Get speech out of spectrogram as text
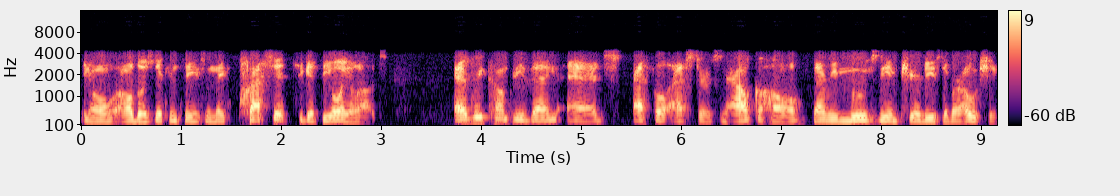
you know, all those different things, and they press it to get the oil out. Every company then adds ethyl ester. It's an alcohol that removes the impurities of our ocean,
